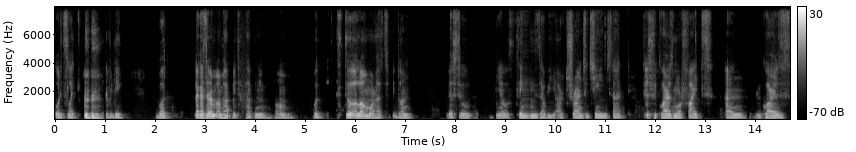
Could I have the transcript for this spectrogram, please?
what it's like every day. But like I said, I'm I'm happy it's happening. Um, but still a lot more has to be done. There's still you know things that we are trying to change that just requires more fights and requires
